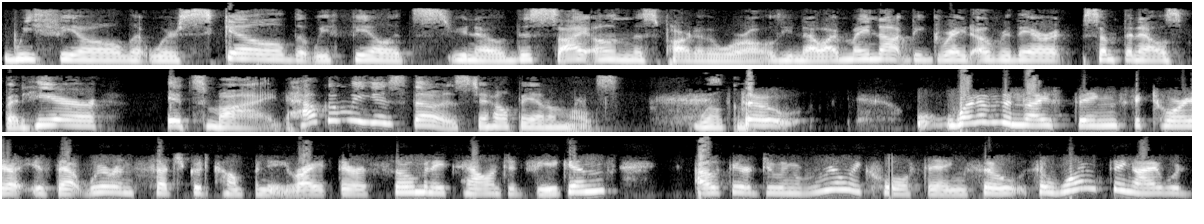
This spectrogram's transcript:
we feel that we're skilled, that we feel it's, you know, this, I own this part of the world. You know, I may not be great over there at something else, but here it's mine. How can we use those to help animals? Welcome. So, one of the nice things, Victoria, is that we're in such good company, right? There are so many talented vegans out there doing really cool things. So, so one thing I would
